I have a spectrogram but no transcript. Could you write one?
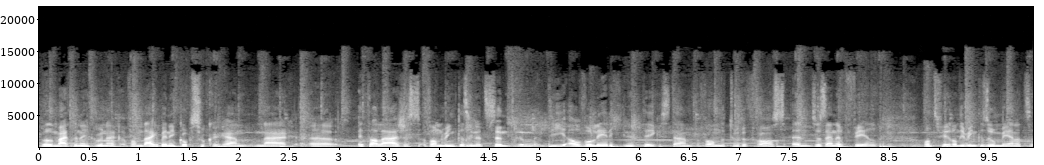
Wel, Maarten en Groenaar, vandaag ben ik op zoek gegaan naar eh, etalages van winkels in het centrum die al volledig in het teken staan van de Tour de France. En zo zijn er veel, want veel van die winkels doen mee aan het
